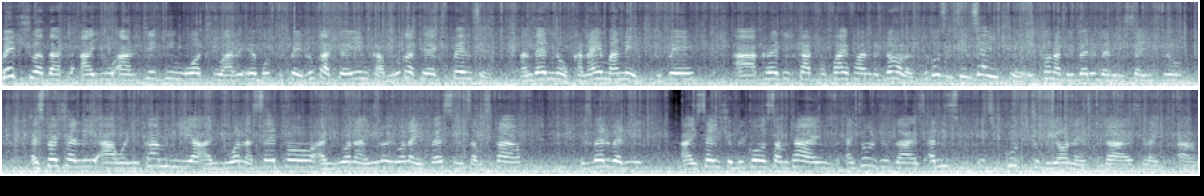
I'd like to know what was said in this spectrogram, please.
make sure that uh, you are taking what you are able to pay. Look at your income, look at your expenses, and then know, can I manage to pay a credit card for $500 because it's essential. It's going to be very, very essential, especially uh, when you come here and you want to settle and you want to, you know, you want to invest in some stuff. It's very, very uh, essential because sometimes I told you guys, and it's it's good to be honest, guys. Like um,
